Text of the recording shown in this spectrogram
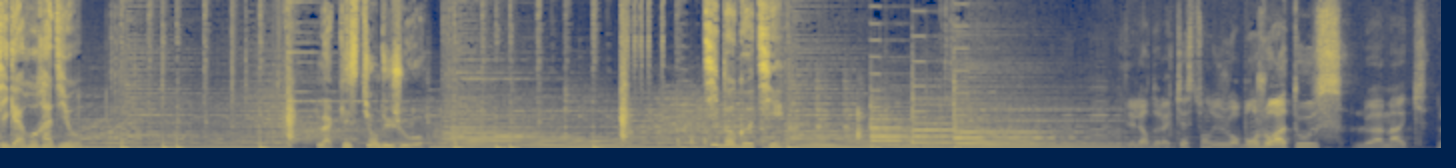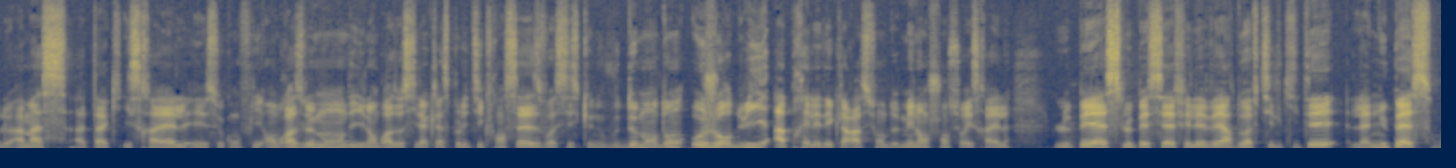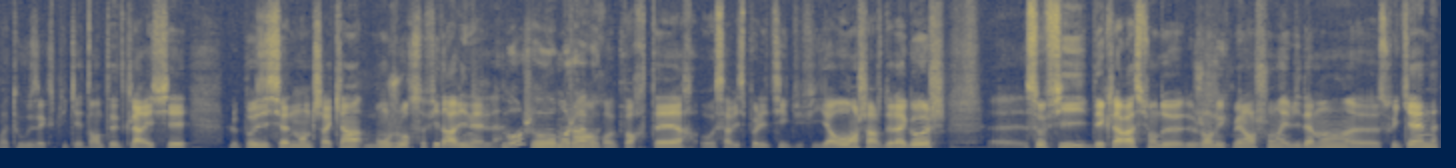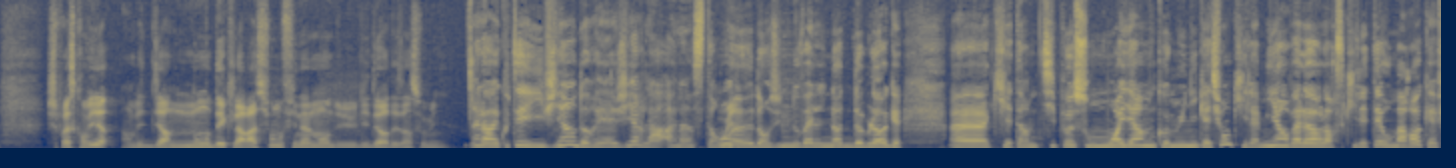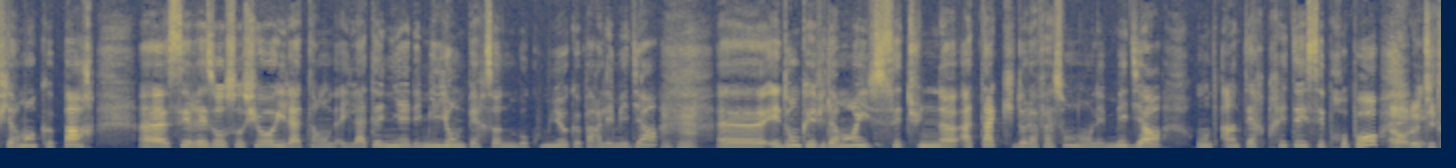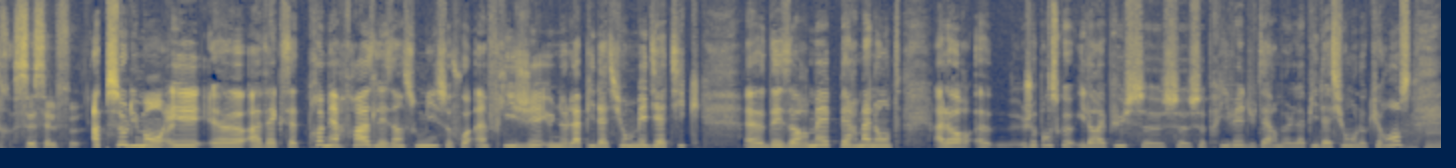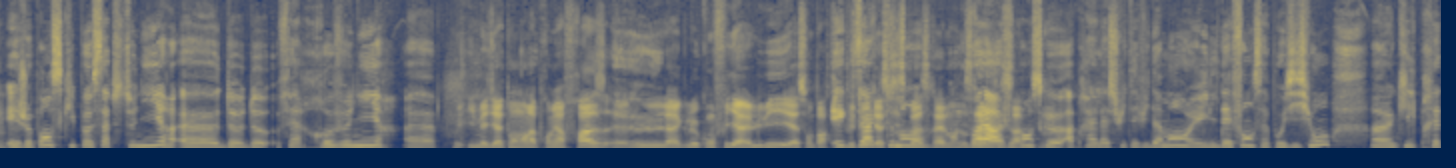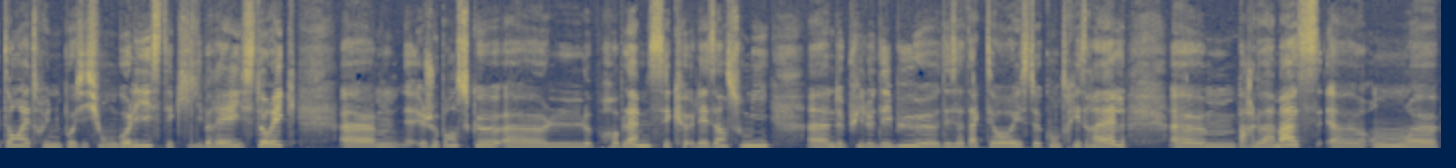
Figaro Radio. La question du jour. Thibaut Gauthier. Il est l'heure de la question du jour. Bonjour à tous. Le, Hamak, le Hamas attaque Israël et ce conflit embrase le monde. Il embrase aussi la classe politique française. Voici ce que nous vous demandons aujourd'hui après les déclarations de Mélenchon sur Israël. Le PS, le PCF et les Verts doivent-ils quitter la NUPES? On va tout vous expliquer, tenter de clarifier le positionnement de chacun. Bonjour Sophie Dravinel. Bonjour, bonjour à vous. reporter au service politique du Figaro, en charge de la gauche. Euh, Sophie, déclaration de, Jean-Luc Mélenchon, évidemment, euh, ce week-end. J'ai presque envie, envie de dire non-déclaration finalement du leader des Insoumis. Alors écoutez, il vient de réagir là à l'instant euh, dans une nouvelle note de blog euh, qui est un petit peu son moyen de communication qu'il a mis en valeur lorsqu'il était au Maroc, affirmant que par euh, ses réseaux sociaux, il, il, atteignait des millions de personnes beaucoup mieux que par les médias. Mhm. et donc évidemment, c'est une attaque de la façon dont les médias ont interprété ses propos. Alors le titre, Cessez le feu. Absolument. Et avec cette première phrase, les insoumis se voient infliger une lapidation médiatique euh, désormais permanente. Alors, euh, je pense qu'il aurait pu se, priver du terme lapidation en l'occurrence, mhm. et je pense qu'il peut s'abstenir euh, de, faire revenir. immédiatement dans la première phrase, le conflit à lui et à son parti plutôt qu'à ce qui se passe réellement en Israël. Voilà, je pense mm. qu'après la suite, évidemment, il défend sa position, qu'il prétend être une position gaulliste, équilibrée, historique. je pense que le problème, c'est que les insoumis, euh, depuis le début euh, des attaques terroristes contre Israël euh, par le Hamas, ont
